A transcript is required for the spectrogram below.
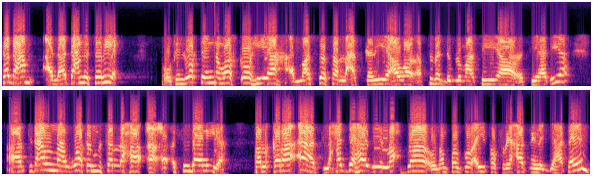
تدعم الدعم السريع. وفي الوقت إن موسكو هي المؤسسة العسكرية أو الصفة الدبلوماسية السيادية تتعاون مع القوات المسلحة آه، آه، السودانية. فالقراءات لحد هذه اللحظة تصدر أي تصريحات من الجهتين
